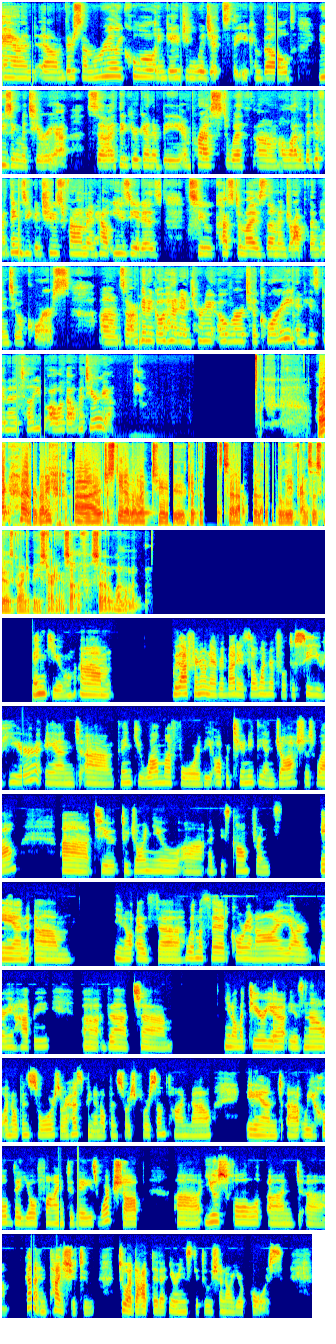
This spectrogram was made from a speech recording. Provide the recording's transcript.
And um, there's some really cool engaging widgets that you can build using Materia. So I think you're going to be impressed with um, a lot of the different things you can choose from and how easy it is to customize them and drop them into a course. Um, so I'm going to go ahead and turn it over to Corey, and he's going to tell you all about Materia. All right, hi everybody. Uh, I just need a moment to get the set up, and then I believe Francisca is going to be starting us off. So one moment. Thank you. Um, good afternoon, everybody. It's so wonderful to see you here. And uh, thank you, Wilma, for the opportunity and Josh as well uh, to, to join you uh, at this conference. And, um, you know, as uh, Wilma said, Corey and I are very happy uh, that um, you know, Materia is now an open source or has been an open source for some time now. And uh, we hope that you'll find today's workshop uh, useful and uh, kind of entice you to, to adopt it at your institution or your course.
